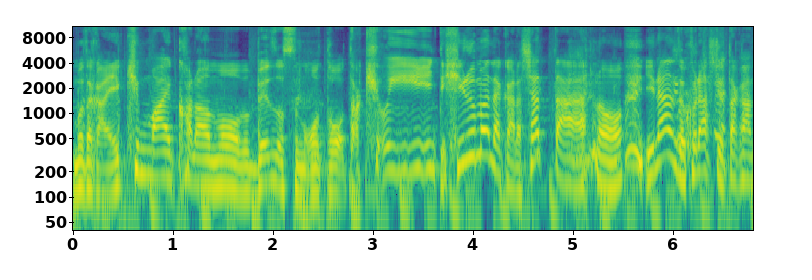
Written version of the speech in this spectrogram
もうだから駅前からもうベゾスの弟はキュイーンって昼間だからシャッターのいらんぞフラッシュたか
